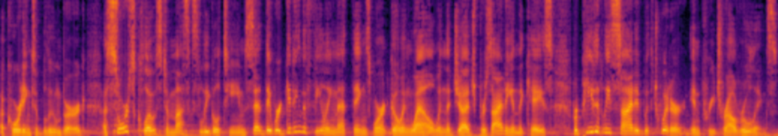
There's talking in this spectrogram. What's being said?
According to Bloomberg, a source close to Musk's legal team said they were getting the feeling that things weren't going well when the judge presiding in the case repeatedly sided with Twitter in pretrial rulings.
